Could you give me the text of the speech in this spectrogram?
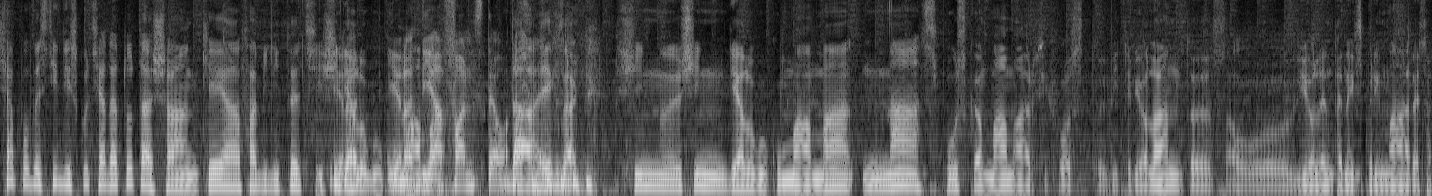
și a povestit discuția, dar tot așa, în cheia afabilității și era, dialogul cu era mama. Era diafan steaua. Da, exact. Și, în, și în dialogul cu mama n-a spus că mama ar fi fost vitriolantă sau violentă în exprimare. Sau,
